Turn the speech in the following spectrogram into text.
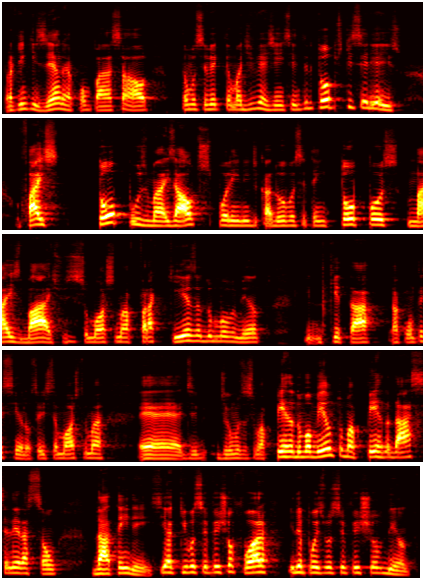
para quem quiser né, acompanhar essa aula, então você vê que tem uma divergência entre topos, que seria isso? Faz topos mais altos, porém no indicador você tem topos mais baixos. Isso mostra uma fraqueza do movimento que está acontecendo. Ou seja, você mostra uma, é, digamos assim, uma perda do momento, uma perda da aceleração da tendência. E aqui você fechou fora e depois você fechou dentro.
